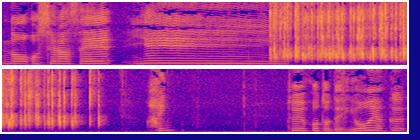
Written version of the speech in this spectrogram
のお知らせ。イエーイ。はい。ということでようやく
